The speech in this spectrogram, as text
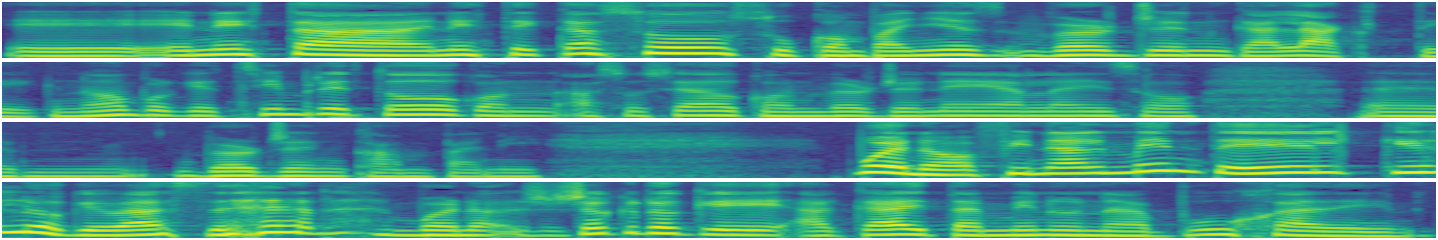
Eh, en en este caso, su compañía es Virgin Galactic, ¿no? Porque siempre todo asociado con Virgin Airlines o em, Virgin Company. Bueno, finalmente él, ¿qué es lo que va a hacer? Bueno, yo creo que acá hay también una puja de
